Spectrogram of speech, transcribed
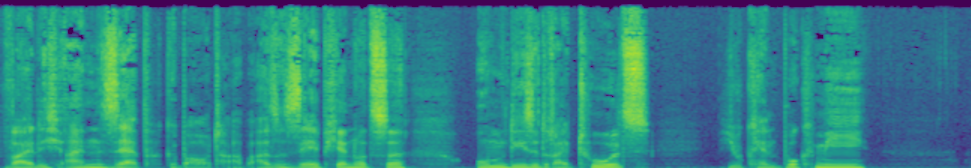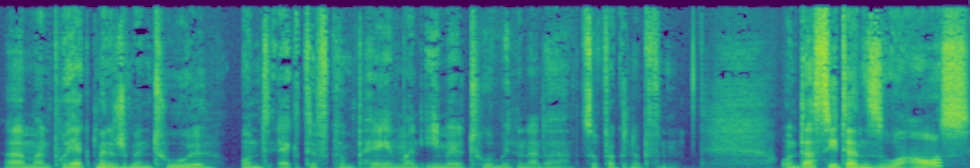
weil ich einen Zap gebaut habe. Also Zapier nutze, um diese drei Tools, You Can Book Me, mein Projektmanagement-Tool und Active Campaign, mein E-Mail-Tool miteinander zu verknüpfen. Und das sieht dann so aus,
